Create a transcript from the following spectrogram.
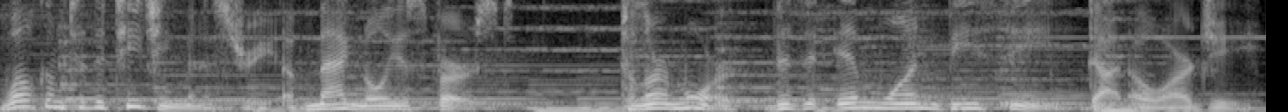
Welcome to the teaching ministry of Magnolia's First. To learn more, visit m1bc.org.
